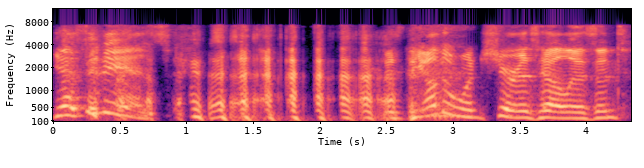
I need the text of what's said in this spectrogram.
yes, it is. the other one sure as hell isn't.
